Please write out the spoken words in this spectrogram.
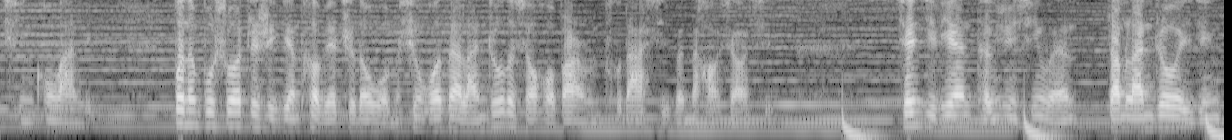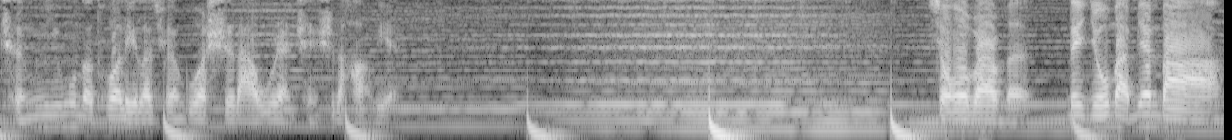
晴空万里。不能不说，这是一件特别值得我们生活在兰州的小伙伴们普大喜奔的好消息。前几天，腾讯新闻，咱们兰州已经成功的脱离了全国十大污染城市的行列。小伙伴们，内牛满面吧！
